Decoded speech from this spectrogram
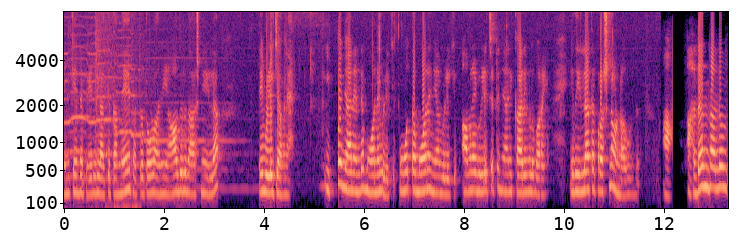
എനിക്ക് എന്റെ പേരിലാക്കി തന്നേ പറ്റത്തുള്ളൂ അതിന് യാതൊരു ദാക്ഷിണ്യമില്ല നീ വിളിക്കാം അവനെ. ഇപ്പം ഞാൻ എന്റെ മോനെ വിളിക്കും. മൂത്ത മോനെ ഞാൻ വിളിക്കും. അവനെ വിളിച്ചിട്ട് ഞാൻ ഈ കാര്യങ്ങൾ പറയും. ഇതില്ലാത്ത പ്രശ്നം ഉണ്ടാവും ഇത്. ആ അതെന്തായാലും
